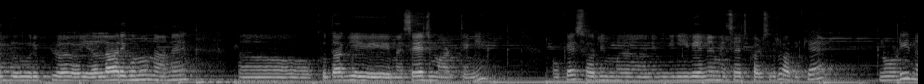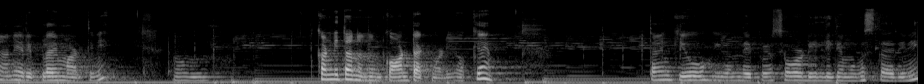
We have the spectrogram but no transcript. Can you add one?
ಇದು ರಿಪ್ಲೈ ಎಲ್ಲರಿಗೂ ನಾನೇ ಖುದ್ದಾಗಿ ಮೆಸೇಜ್ ಮಾಡ್ತೀನಿ. ಓಕೆ ಸೊ ನಿಮ್ಮ, ನಿಮಗೆ ನೀವೇನೇ ಮೆಸೇಜ್ ಕಳಿಸಿದ್ರು ಅದಕ್ಕೆ ನೋಡಿ ನಾನೇ ರಿಪ್ಲೈ ಮಾಡ್ತೀನಿ. ಖಂಡಿತ ನನ್ನನ್ನು ಕಾಂಟ್ಯಾಕ್ಟ್ ಮಾಡಿ ಓಕೆ ಥ್ಯಾಂಕ್ ಯು ಈ ಒಂದು ಎಪಿಸೋಡ್ ಇಲ್ಲಿಗೆ ಮುಗಿಸ್ತಾ ಇದ್ದೀನಿ.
